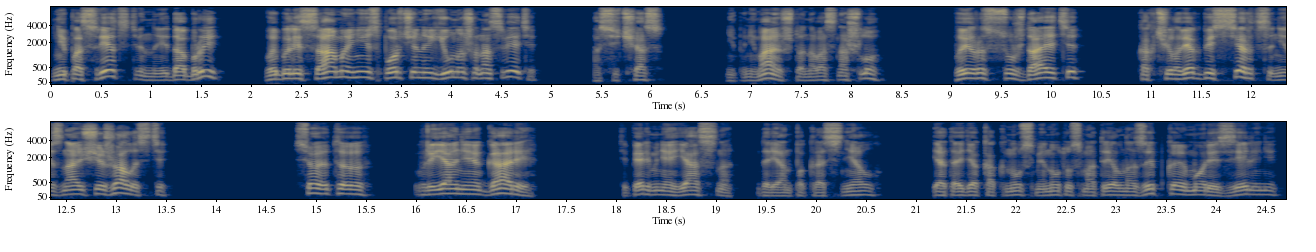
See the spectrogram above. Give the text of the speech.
непосредственны и добры. Вы были самый неиспорченный юноша на свете. А сейчас не понимаю, что на вас нашло. Вы рассуждаете, как человек без сердца, не знающий жалости. Все это влияние Гарри. Теперь мне ясно. Дариан покраснел, и, отойдя к окну, с минуту смотрел на зыбкое море зелени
